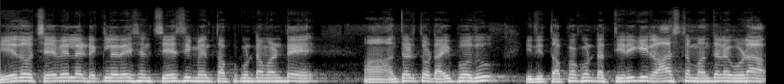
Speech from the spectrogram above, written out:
ఏదో చేవేళ్ళ డిక్లరేషన్ చేసి మేము తప్పుకుంటామంటే అంతటితోటి అంతటితో అయిపోదు. ఇది తప్పకుండా తిరిగి రాష్ట్రం అంతటా కూడా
